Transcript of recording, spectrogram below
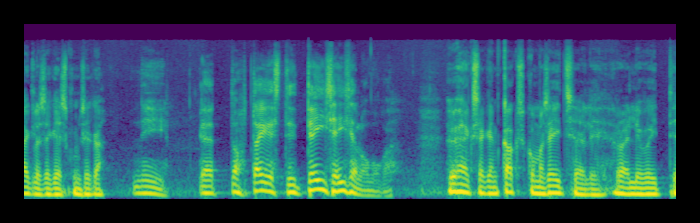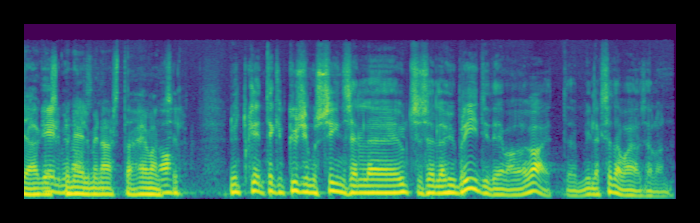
aeglase keskmisega. nii, et noh, täiesti teise iseloomuga. üheksakümmend kaks koma seitse oli rallivõit ja keskmine Eelmine eelmine aasta Evansil. Noh, nüüd tekib küsimus siin selle üldse selle hübriidi teemaga ka, et milleks seda vaja seal on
